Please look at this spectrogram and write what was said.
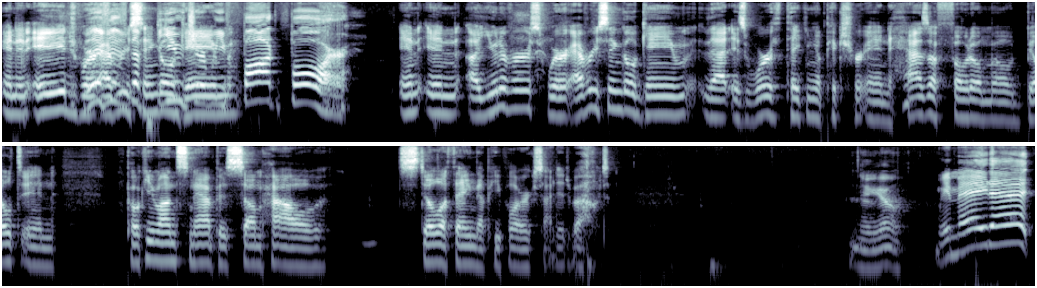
In an age where This every is the single future we game fought for. in in a universe where every single game that is worth taking a picture in has a photo mode built in, Pokemon Snap is somehow still a thing that people are excited about. There you go. We made it.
